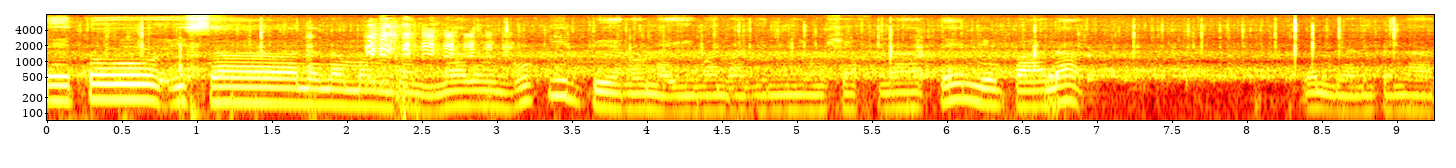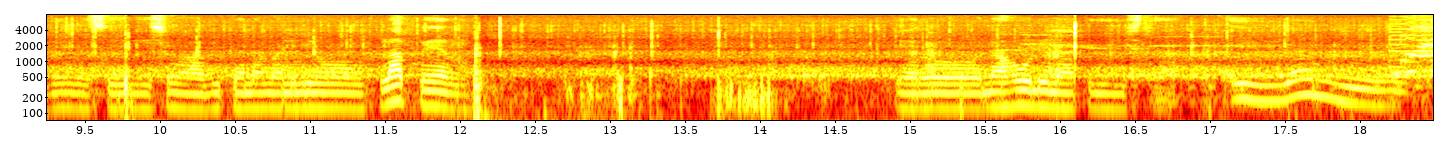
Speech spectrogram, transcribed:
Ito, isa na namang dalagang bukid, pero naiwan agad yung chef natin, yung pana. Yan, balikan natin kasi sumabit na naman yung flapper. Pero nahuli natin yung isda. Ayan. At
